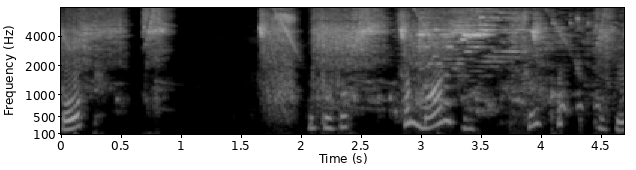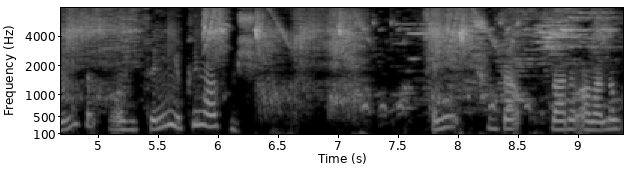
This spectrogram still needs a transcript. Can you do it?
Hop. Hop. Sen mağaradın. Sen kaç Ay, senin yükün azmış. Seni şuradan alalım.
